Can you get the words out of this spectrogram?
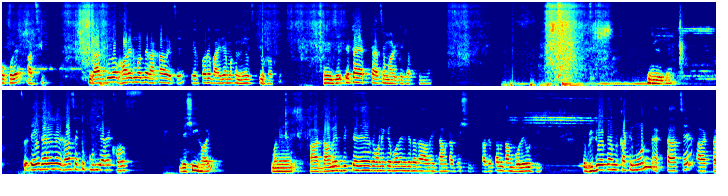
ওপরে আছে। গাছগুলো ঘরের মধ্যে রাখা হয়েছে। এরপরে বাইরে আমাকে নিয়ে যেতে হবে। এই যে, এটা একটা আছে মাল্টি ক্যাপ্টিং এর তো এই ধরনের গাছ একটু কুরিয়ারে খরচ বেশি হয়। মানে আর দামের দিক থেকে অনেকে বলেন যে, দাদা অনেক দামটা বেশি। তাদের তো আমি দাম বলেও দিই। তো ভিডিওতে আমি কাটিমন, একটা আছে আর একটা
